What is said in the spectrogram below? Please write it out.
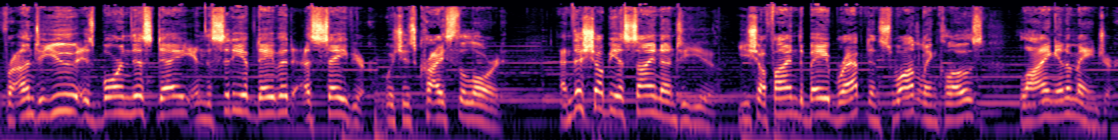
For unto you is born this day in the city of David a Saviour, which is Christ the Lord. And this shall be a sign unto you ye shall find the babe wrapped in swaddling clothes, lying in a manger.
